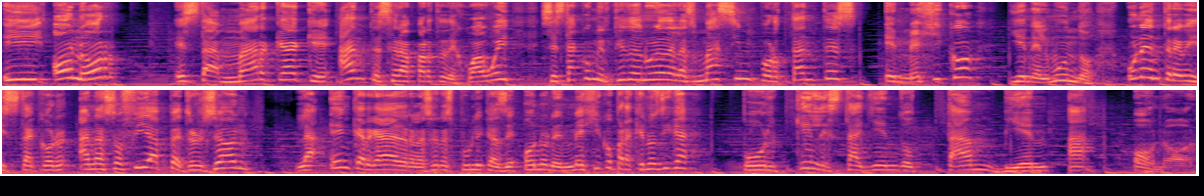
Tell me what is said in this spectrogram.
Y Honor, esta marca que antes era parte de Huawei, se está convirtiendo en una de las más importantes en México y en el mundo. Una entrevista con Ana Sofía Peterson, la encargada de relaciones públicas de Honor en México, para que nos diga por qué le está yendo tan bien a Honor.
